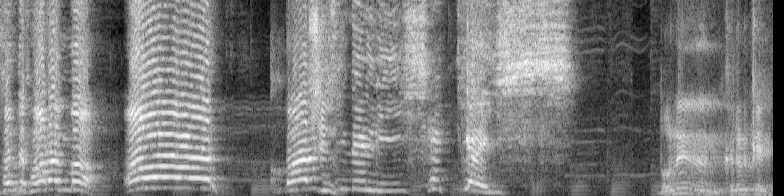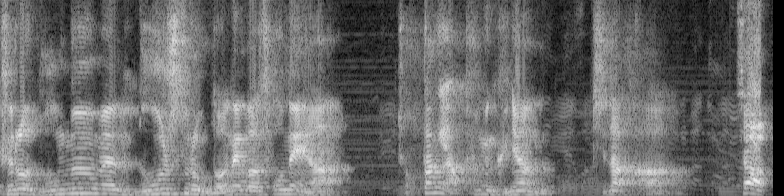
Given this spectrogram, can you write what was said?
한대 인마 아 마르티넬리 이 새끼야 이씨 너네는 그렇게 들어 누우면 누울수록 너네가 손해야. 적당히 아프면 그냥 지나가. 자,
